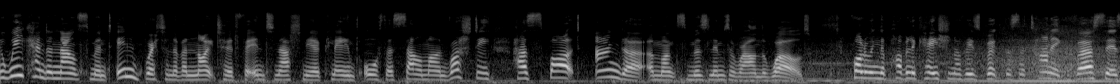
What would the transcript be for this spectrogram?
The weekend announcement in Britain of a knighthood for internationally acclaimed author Salman Rushdie has sparked anger amongst Muslims around the world. Following the publication of his book The Satanic Verses,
